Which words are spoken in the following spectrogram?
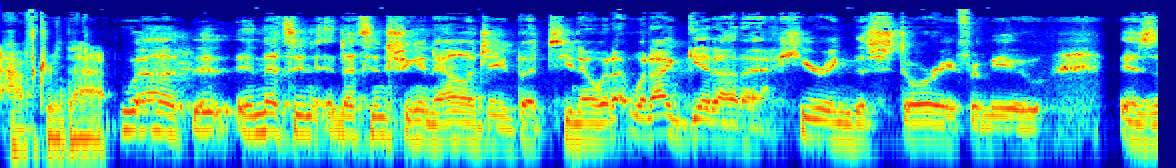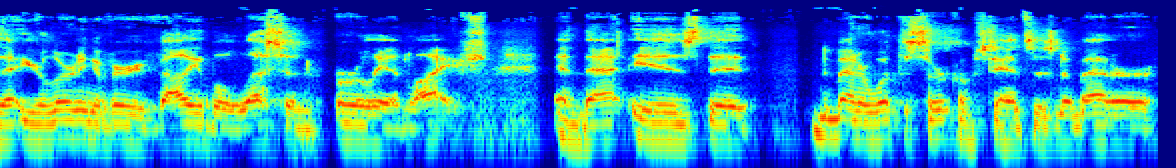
after that. Well, and that's an, that's an interesting analogy. But you know what? I, what I get out of hearing this story from you is that you're learning a very valuable lesson early in life, and that is that no matter what the circumstances, no matter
